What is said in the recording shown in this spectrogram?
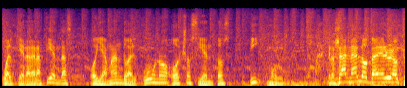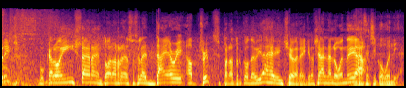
cualquiera de las tiendas o llamando al 1-800 T-Mobile. Gracias, Arnaldo, Diary of Trips. Búscalo en Instagram, en todas las redes sociales, Diary of Trips, para trucos de viaje, bien chévere. Gracias, Arnaldo. Buen día. Gracias chicos, buen día.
